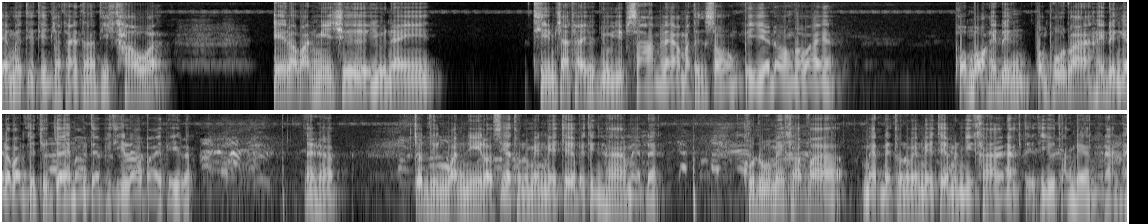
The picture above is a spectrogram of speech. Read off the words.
ยังไม่ติดทีมชาติไทยทั้งที่เขาอะเอราวันมีชื่ออยู่ใน ทีมชาติไทยชุดยูยี่สามแล้วมาถึงสองปีอะดองเขาไว้ ผมบอกให้ดึง ผมพูดว่าให้ดึงเอราวันขึ้นชุดใหญ่มั้งแต่ปีที่แล้วปลายปีแล้วนะครับ จนถึงวันนี้เราเสียทัวร์นาเมนต์เมเจอร์ไปถึงห้าแมตช์เนี่ยคุณรู้ไหมครับว่าแมตช์ในทัวร์นาเมนต์เมเจอร์มันมีค่ากับนักเตะที่อยู่ต่างแดนขนาดไหน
